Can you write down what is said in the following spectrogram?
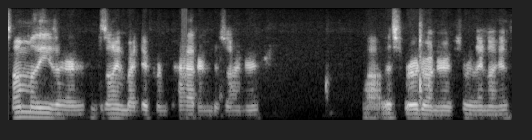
some of these are designed by different pattern designers. Wow, this Roadrunner is really nice.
